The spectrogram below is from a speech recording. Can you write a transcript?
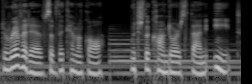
derivatives of the chemical, which the condors then eat.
